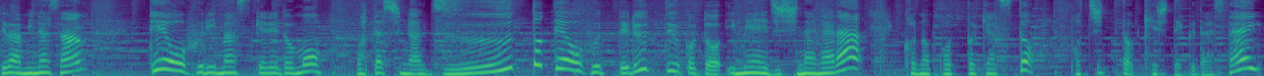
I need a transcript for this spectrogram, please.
では皆さん手を振りますけれども私がずっと手を振ってるっていうことをイメージしながらこのポッドキャストポチッと消してください。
